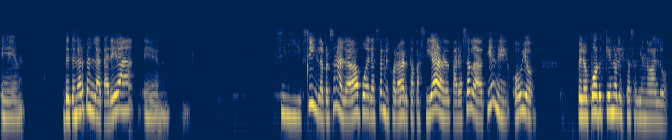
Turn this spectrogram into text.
eh, detenerte en la tarea, sí, sí, la persona la va a poder hacer mejor. A ver, capacidad para hacerla tiene, obvio, pero ¿por qué no le está saliendo algo?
